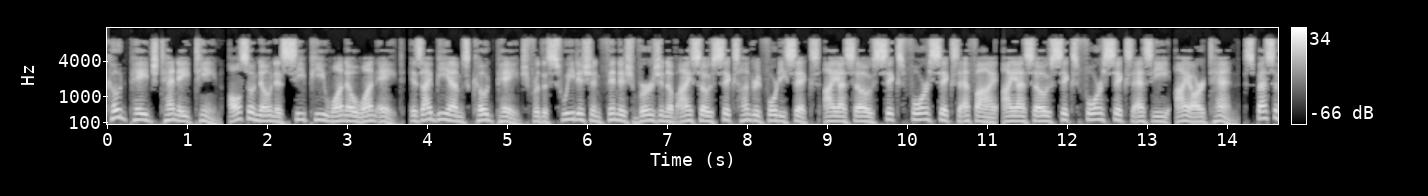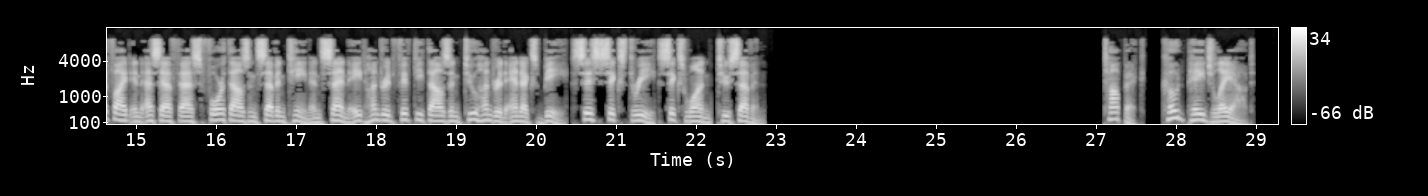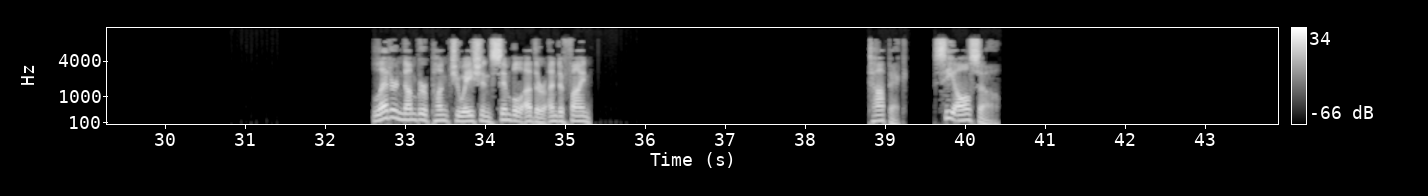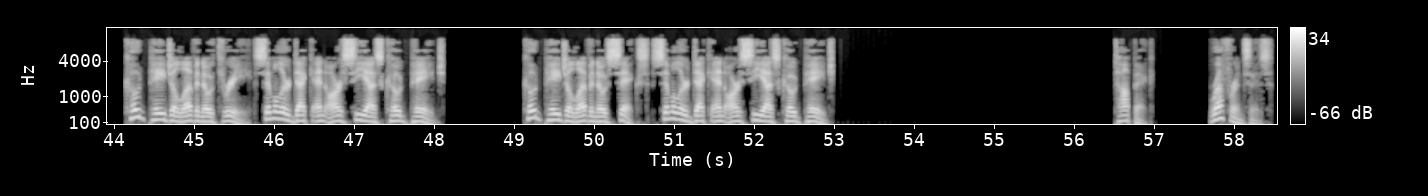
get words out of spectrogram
Code page 1018, also known as CP1018, is IBM's code page for the Swedish and Finnish version of ISO 646 ISO 646FI, ISO 646SE, IR10, specified in SFS 4017 and SEN 850200 Annex B, SIS 63 61 27. Code page layout Letter number punctuation symbol other undefined. See also. Code page 1103 similar DEC NRCS code page. Code page 1106 similar DEC NRCS code page. References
